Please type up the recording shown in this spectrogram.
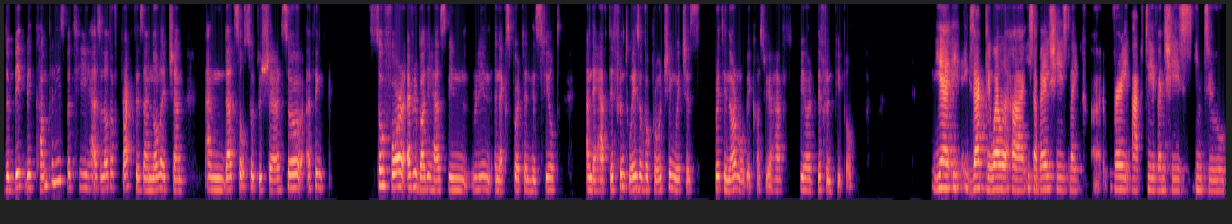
the big, big companies, but he has a lot of practice and knowledge and and that's also to share. So I think so far everybody has been really an expert in his field, and they have different ways of approaching, which is pretty normal because we have we are different people. Yeah, exactly. Well, uh, Isabel, she's like uh, very active and she's into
